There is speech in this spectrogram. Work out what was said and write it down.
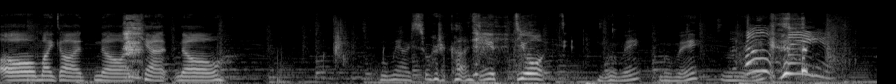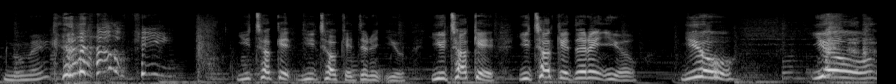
Oh my god, no, I can't, no. Mumei, I swear to god, do you do you Mumei? Mumei? Mumei? Help me! Mumei? Help me! You took it, you took it, didn't you? You took it, you took it, didn't you? You! You!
